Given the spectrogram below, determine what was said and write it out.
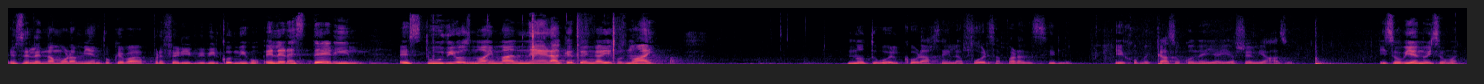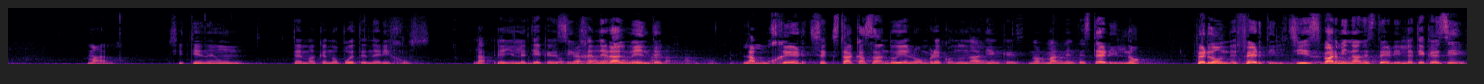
es el enamoramiento que va a preferir vivir conmigo. Él era estéril, estudios, no hay manera que tenga hijos, no hay. No tuvo el coraje y la fuerza para decirle, y dijo, me caso con ella y Hashem Yazor. ¿Hizo bien o hizo mal? Mal. Si tiene un tema que no puede tener hijos, la, ella le tiene que decir, que generalmente la- la- ¿no? la mujer se está casando y el hombre con un alguien que es normalmente estéril, ¿no? Perdón, es fértil. Si es Barminan estéril, le tiene que decir.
